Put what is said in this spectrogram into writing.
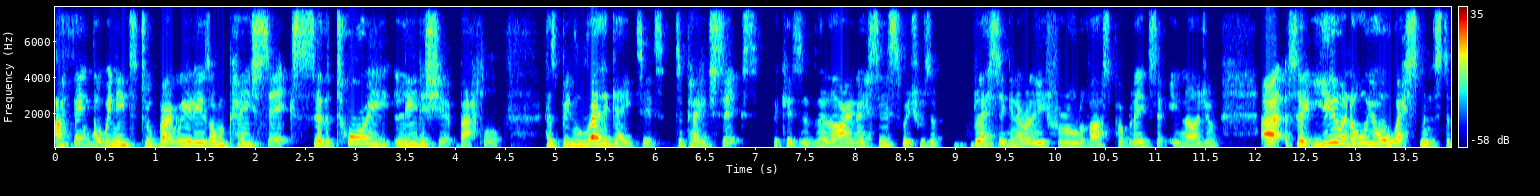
I think what we need to talk about really is on page six. So the Tory leadership battle has been relegated to page six because of the lionesses, which was a blessing and a relief for all of us, probably, except you, Nigel. Uh, so you and all your Westminster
